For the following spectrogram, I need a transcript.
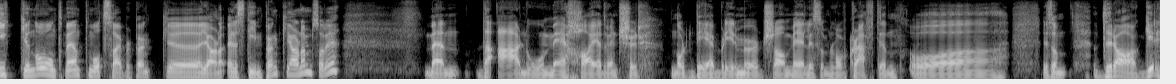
Ikke noe vondt ment mot cyberpunk-Jarnum, eller steampunk-Jarnum, sorry. Men det er noe med high adventure når det blir merga med liksom Lovecraftian og liksom Drager.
